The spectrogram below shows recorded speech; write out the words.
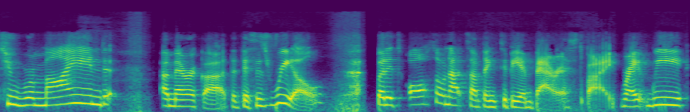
to remind America that this is real, but it's also not something to be embarrassed by, right? We,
